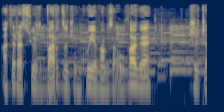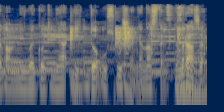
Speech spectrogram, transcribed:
A teraz już bardzo dziękuję Wam za uwagę, życzę Wam miłego dnia i do usłyszenia następnym razem.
